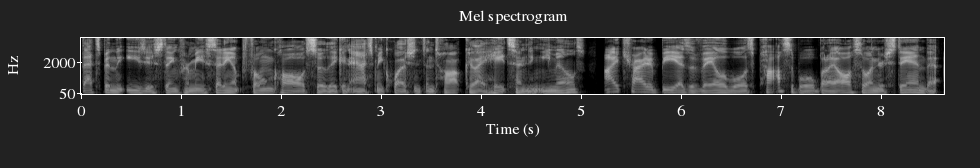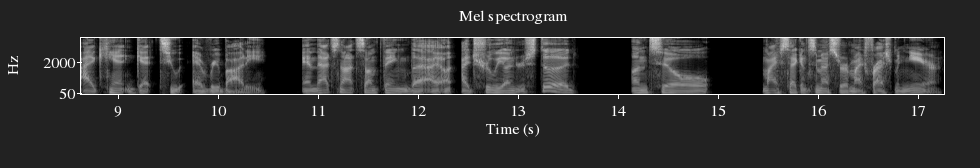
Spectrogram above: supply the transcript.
That's been the easiest thing for me, setting up phone calls so they can ask me questions and talk because I hate sending emails. I try to be as available as possible, but I also understand that I can't get to everybody. And that's not something that I, I truly understood until my second semester of my freshman year.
